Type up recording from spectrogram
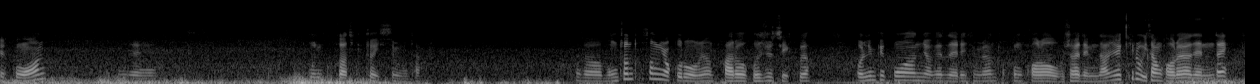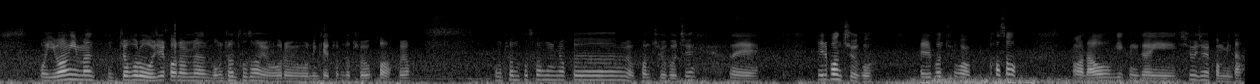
이 올림픽 공원 이제 문구가 적혀 있습니다. 그래서 몽천토성역으로 오면 바로 보실 수 있고요. 올림픽 공원역에서 내리시면 조금 걸어 오셔야 됩니다. 1km 이상 걸어야 되는데 뭐 이왕이면 이쪽으로 오실 거라면 몽천토성역으로 오는 게 좀 더 좋을 것 같고요. 몽천토성역은 몇 번 출구지? 네, 1번 출구. 1번 출구가 커서 어, 나오기 굉장히 쉬우실 겁니다.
